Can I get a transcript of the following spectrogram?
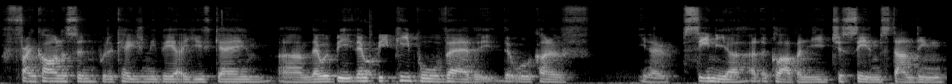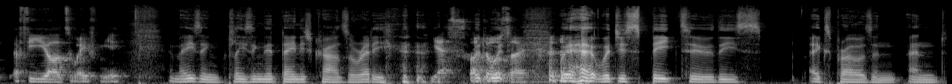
Frank Arnesen would occasionally be at a youth game. Um, there would be there would be people there that that were kind of you know senior at the club, and you just see them standing a few yards away from you. Amazing, pleasing the Danish crowds already. Yes, I thought would- so. Where would you speak to these ex pros and, and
